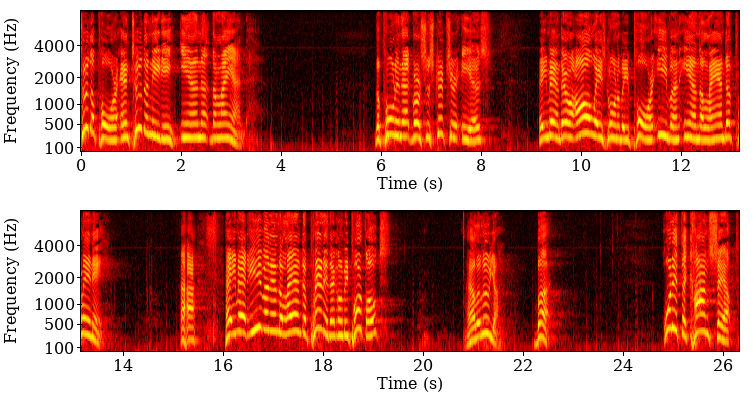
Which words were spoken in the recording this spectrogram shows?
to the poor and to the needy in the land. The point in that verse of scripture is, amen, there are always going to be poor even in the land of plenty. amen. Even in the land of plenty, there are going to be poor folks. Hallelujah. But what if the concept,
